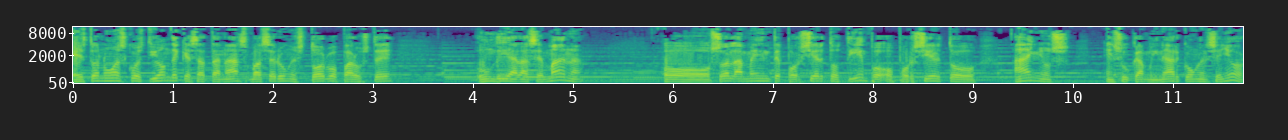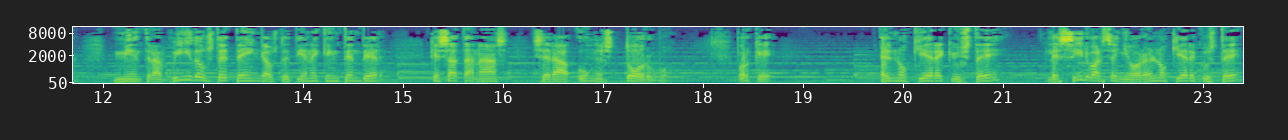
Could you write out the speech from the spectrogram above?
Esto no es cuestión de que Satanás va a ser un estorbo para usted un día a la semana o solamente por cierto tiempo o por ciertos años en su caminar con el Señor. Mientras vida usted tenga, usted tiene que entender que Satanás será un estorbo. Porque Él no quiere que usted le sirva al Señor. Él no quiere que usted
